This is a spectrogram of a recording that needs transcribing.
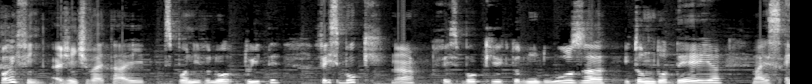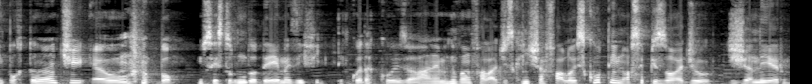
Bom, enfim, a gente vai estar tá aí disponível no Twitter, Facebook, né? Facebook que todo mundo usa e todo mundo odeia, mas é importante. É um. Bom, não sei se todo mundo odeia, mas enfim, tem coisa coisa lá, né? Mas não vamos falar disso que a gente já falou. Escutem nosso episódio de janeiro,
